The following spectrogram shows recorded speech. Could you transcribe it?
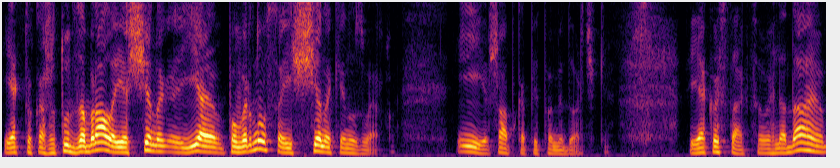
Як то каже, тут забрали, я ще я повернувся і ще накину зверху. І шапка під помідорчики. Якось так це виглядає.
